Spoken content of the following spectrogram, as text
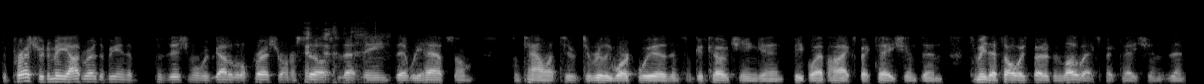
the pressure to me, I'd rather be in the position where we've got a little pressure on ourselves. so that means that we have some some talent to to really work with and some good coaching, and people have high expectations. And to me, that's always better than low expectations. And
